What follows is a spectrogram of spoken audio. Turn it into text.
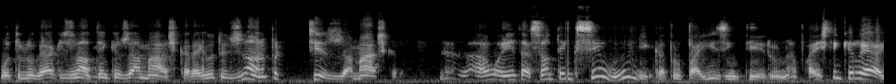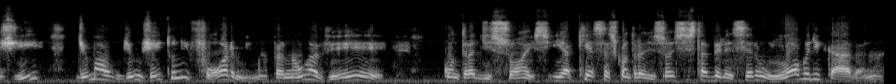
Outro lugar que diz, não, tem que usar máscara. Aí outro diz, não, não precisa usar máscara. A orientação tem que ser única para o país inteiro. Né? O país tem que reagir de, uma, de um jeito uniforme, né? para não haver contradições. E aqui essas contradições se estabeleceram logo de cara. Né?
